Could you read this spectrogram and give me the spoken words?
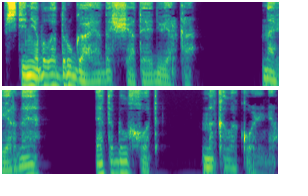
в стене была другая дощатая дверка. Наверное, это был ход на колокольню.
